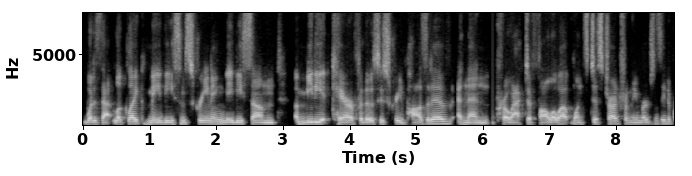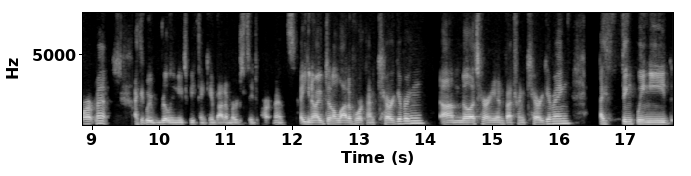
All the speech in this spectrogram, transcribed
What does that look like? Maybe some screening, maybe some immediate care for those who screen positive, and then proactive follow up once discharged from the emergency department. I think we really need to be thinking about emergency departments. You know, I've done a lot of work on caregiving, um, military and veteran caregiving. I think we need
